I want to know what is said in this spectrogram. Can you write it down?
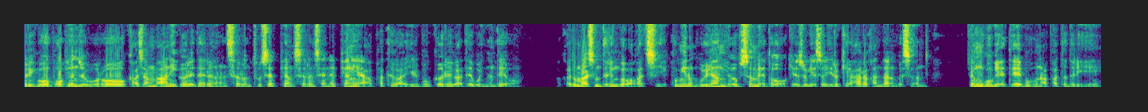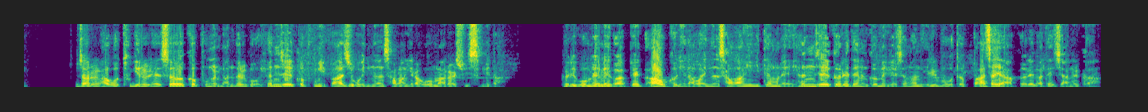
그리고 보편적으로 가장 많이 거래되는 32세평, 33평의 아파트가 일부 거래가 되고 있는데요. 아까도 말씀드린 것과 같이 구민은 물량이 없음에도 계속해서 이렇게 하락한다는 것은 전국의 대부분 아파트들이 투자를 하고 투기를 해서 거품을 만들고 현재 거품이 빠지고 있는 상황이라고 말할 수 있습니다. 그리고 매매가 109건이 나와 있는 상황이기 때문에 현재 거래되는 금액에서는 일부 더 빠져야 거래가 되지 않을까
